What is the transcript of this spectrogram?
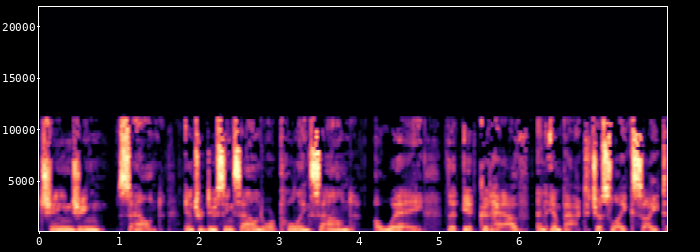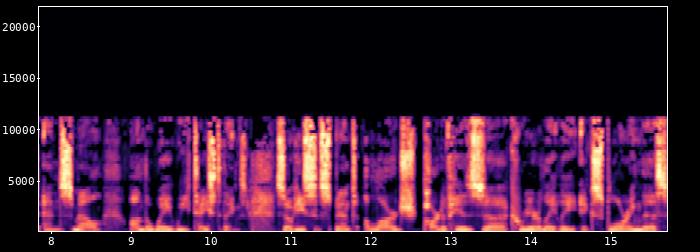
changing sound, introducing sound or pulling sound away, that it could have an impact, just like sight and smell, on the way we taste things. So he's spent a large part of his uh, career lately exploring this.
